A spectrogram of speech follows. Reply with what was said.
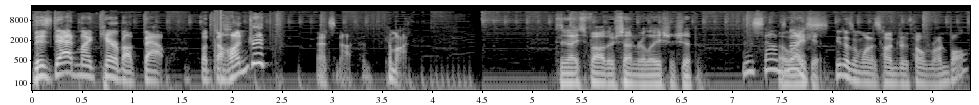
His dad might care about that one, but the hundredth, that's nothing. Come on, It's a nice father-son relationship. this sounds I like nice. it. He doesn't want his hundredth home run ball.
